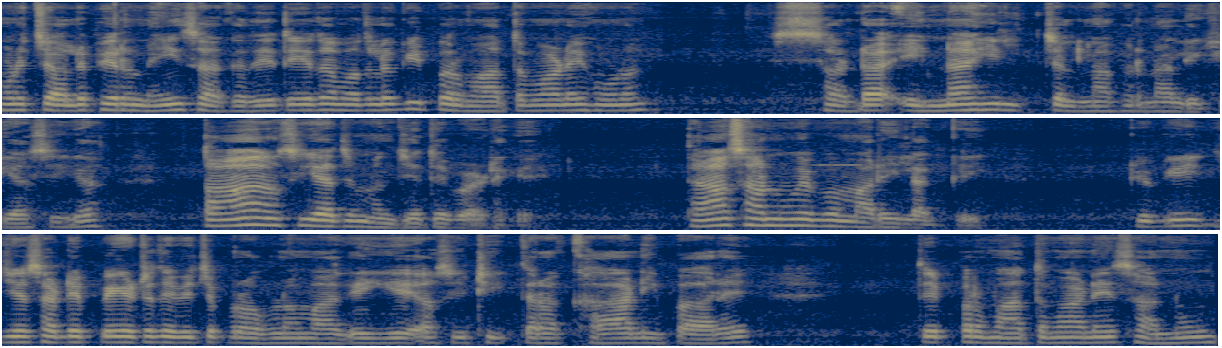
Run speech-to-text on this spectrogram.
ਹੁਣ ਚੱਲ ਫਿਰ ਨਹੀਂ ਸਕਦੇ ਤੇ ਇਹਦਾ ਮਤਲਬ ਕਿ ਪਰਮਾਤਮਾ ਨੇ ਹੁਣ ਸਾਡਾ ਇੰਨਾ ਹੀ ਚੱਲਣਾ ਫਿਰਨਾ ਲਿਖਿਆ ਸੀਗਾ, ਤਾਂ ਅਸੀਂ ਅੱਜ ਮੰਜੇ ਤੇ ਬੈਠ ਗਏ। ਤਾਂ ਸਾਨੂੰ ਇਹ ਬਿਮਾਰੀ ਲੱਗ ਗਈ, ਕਿਉਂਕਿ ਜੇ ਸਾਡੇ ਪੇਟ ਦੇ ਵਿੱਚ ਪ੍ਰੋਬਲਮ ਆ ਗਈ ਹੈ ਅਸੀਂ ਠੀਕ ਤਰ੍ਹਾਂ ਖਾ ਨਹੀਂ ਪਾ ਰਹੇ ਤੇ ਪਰਮਾਤਮਾ ਨੇ ਸਾਨੂੰ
